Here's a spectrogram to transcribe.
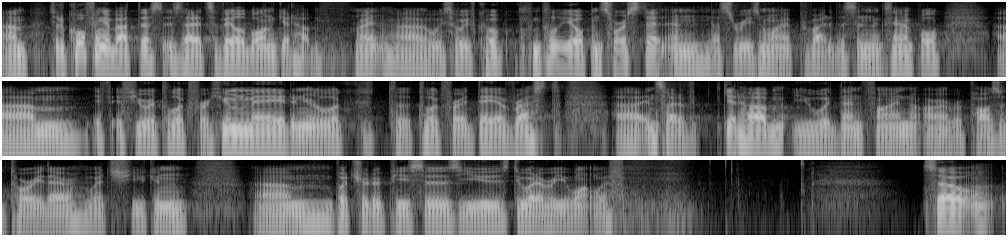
Um, so the cool thing about this is that it's available on GitHub, right? Uh, we, so we've co completely open sourced it, and that's the reason why I provided this as an example. Um, if, if, you were to look for human-made and you're look to, to, look for a day of rest uh, inside of GitHub, you would then find our repository there, which you can um, butcher to pieces, use, do whatever you want with. So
